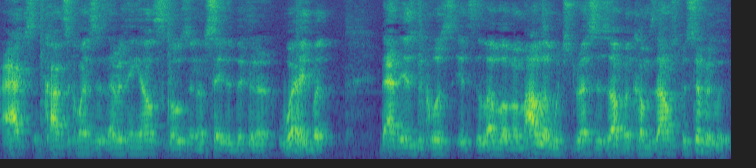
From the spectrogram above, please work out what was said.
acts and consequences and everything else goes in a seder way. But that is because it's the level of a mala which dresses up and comes down specifically.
